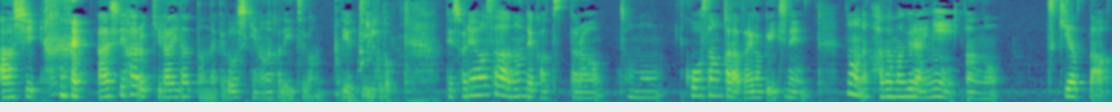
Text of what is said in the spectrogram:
足、足春嫌いだったんだけど、式の中で一番って言っていいこと。で、それはさ、なんでかっつったら、その、高3から大学1年のなんか狭間ぐらいに、あの、付き合った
